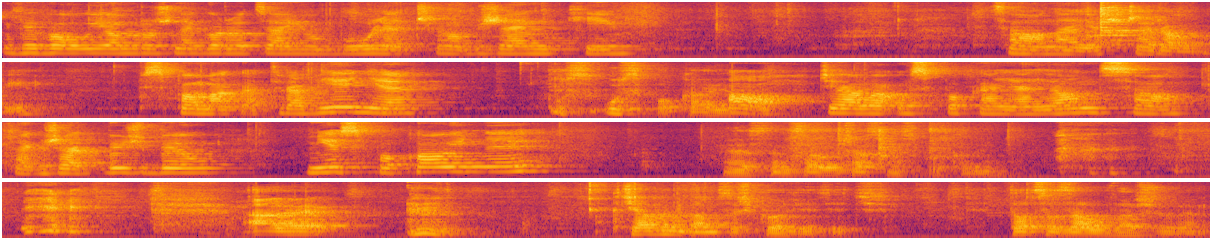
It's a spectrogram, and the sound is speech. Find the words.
wywołują różnego rodzaju bóle czy obrzęki. Co ona jeszcze robi? Wspomaga trawienie. Us uspokaja. O, działa uspokajająco. Także jakbyś był niespokojny, Ja jestem cały czas niespokojny. Ale chciałbym Wam coś powiedzieć. To, co zauważyłem.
